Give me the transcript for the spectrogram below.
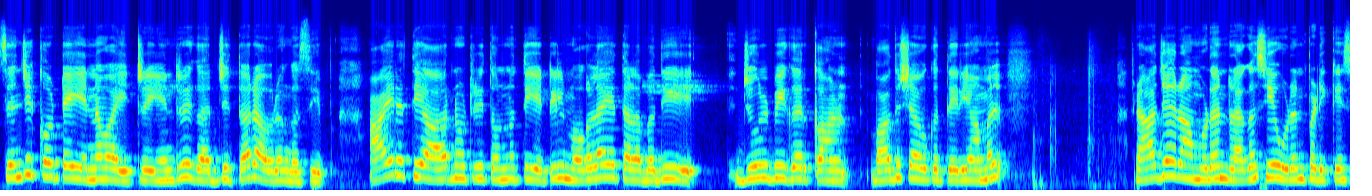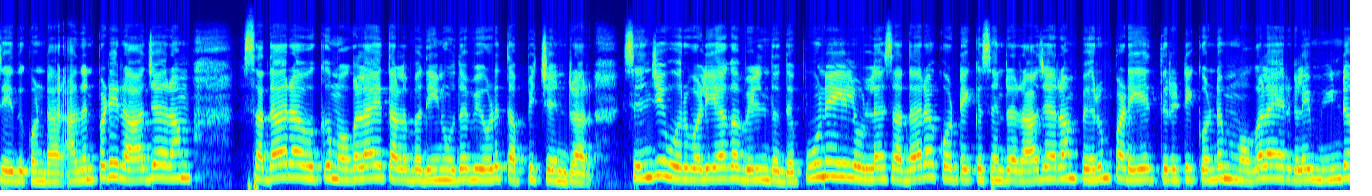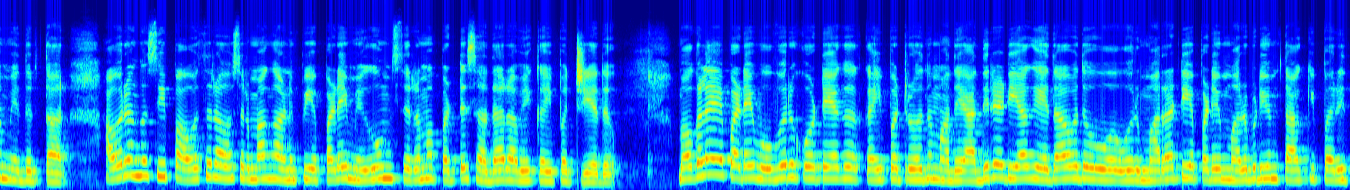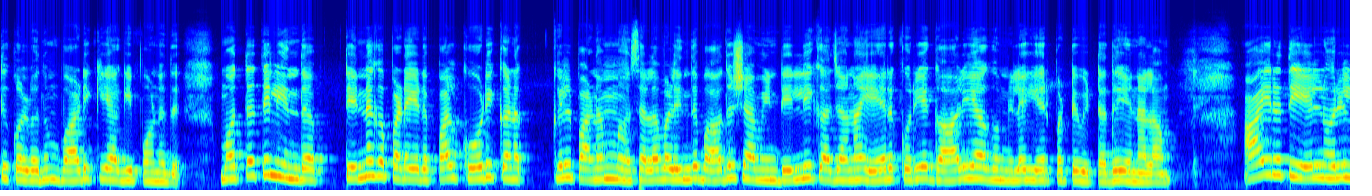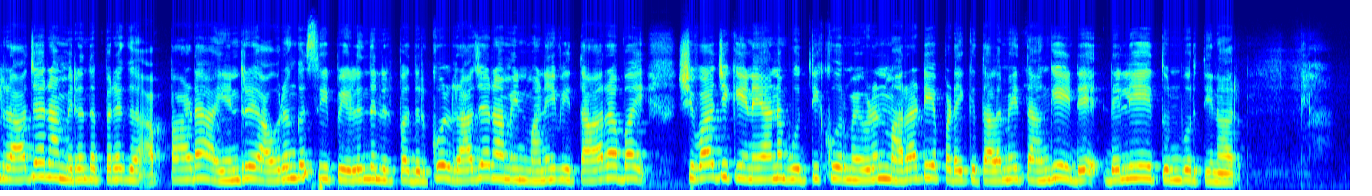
செஞ்சிக்கோட்டை என்னவாயிற்று? என்று கர்ஜித்தார் அவுரங்கசீப். ஆயிரத்தி அறுநூற்றி தொண்ணூற்றி எட்டில் முகலாய தளபதி ஜூல்பிகர் கான் பாதுஷாவுக்கு தெரியாமல் ராஜாராமுடன் ரகசிய உடன்படிக்கை செய்து கொண்டார். அதன்படி ராஜாராம் சதாராவுக்கு மொகலாய தளபதியின் உதவியோடு தப்பிச் சென்றார். செஞ்சி ஒரு வழியாக வீழ்ந்தது. பூனேயில் உள்ள சதாரா கோட்டைக்கு சென்ற ராஜாராம் பெரும் படையை திரட்டி கொண்டு மொகலாயர்களை மீண்டும் எதிர்த்தார். அவுரங்கசீப் அவசர அவசரமாக அனுப்பிய படை மிகவும் சிரமப்பட்டு சதாராவை கைப்பற்றியது. மொகலாயப் படை ஒவ்வொரு கோட்டையாக கைப்பற்றுவதும் அதை அதிரடியாக ஏதாவது ஒரு மராட்டிய படை மறுபடியும் தாக்கி பறித்து கொள்வதும் வாடிக்கையாகிப் போனது. மொத்தத்தில் இந்த தென்னகப் படையெடுப்பால் கோடிக்கணக்கில் பணம் செலவழிந்து பாதுஷாவின் டெல்லி கஜானா ஏறக்குறைய காலியாகும் நிலை ஏற்பட்டுவிட்டது எனலாம். ஆயிரத்தி எழுநூறில் ராஜாராம் இறந்த பிறகு அப்பாடா என்று அவுரங்கசீப் எழுந்து நிற்பதற்குள் ராஜாராமின் மனைவி தாராபாய் சிவாஜிக்கு இணையான புத்தி கூர்மையுடன் மராட்டியப் படைக்கு தலைமை தாங்கி டெல்லியை துன்புறுத்தினார்.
